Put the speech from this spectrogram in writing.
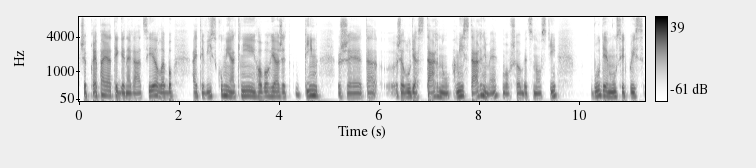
že prepája tie generácie, lebo aj tie výskumy a knihy hovoria, že tým, že, tá, že ľudia starnú a my starneme vo všeobecnosti, bude musieť prísť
